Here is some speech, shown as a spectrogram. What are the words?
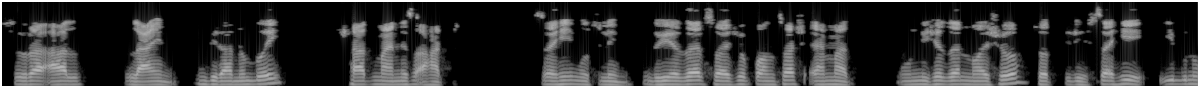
সূরা আল লাইন বিরানব্বই, সাত মাইনাস আট। সাহি মুসলিম, দুই হাজার ছয়শো পঞ্চাশ আহমদ উনিশ হাজার নয়শো ছত্রিশ। সাহি ইবনু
